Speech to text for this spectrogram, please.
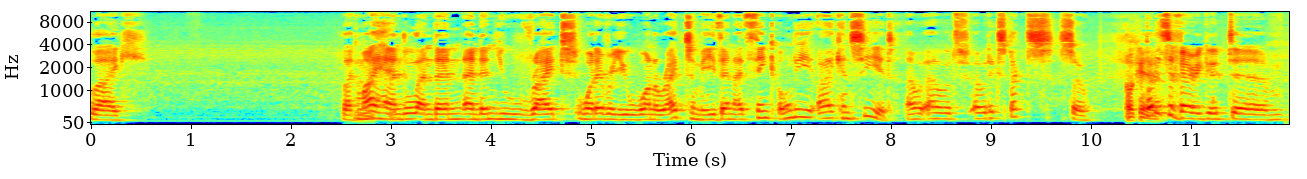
like like my handle, and then and then you write whatever you want to write to me, then I think only I can see it. I, I would I would expect so. Okay. But it's a very good. Um,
